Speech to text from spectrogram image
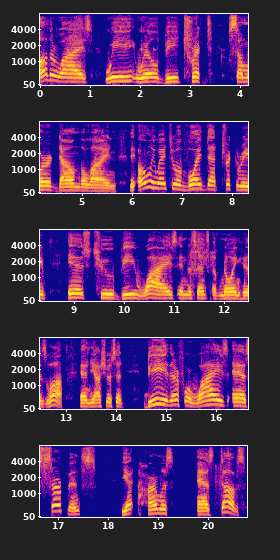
Otherwise, we will be tricked somewhere down the line. The only way to avoid that trickery is to be wise in the sense of knowing his law. And Yahshua said, Be therefore wise as serpents, yet harmless as doves.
